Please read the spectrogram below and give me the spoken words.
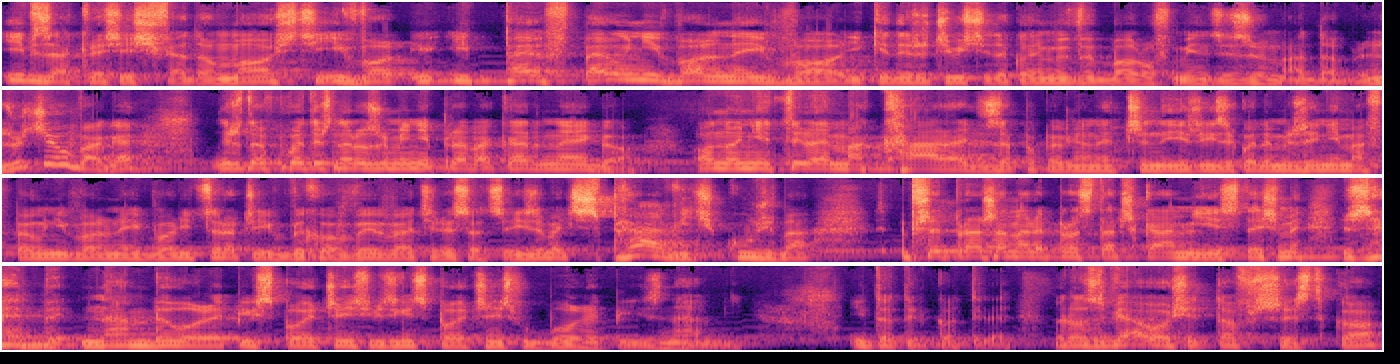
i w zakresie świadomości, i, wol, i, i pe, w pełni wolnej woli, kiedy rzeczywiście dokonujemy wyborów między złym a dobrym. Zwróćcie uwagę, że to wpływa też na rozumienie prawa karnego. Ono nie tyle ma karać za popełnione czyny, jeżeli zakładamy, że nie ma w pełni wolnej woli, co raczej wychowywać, resocjalizować, sprawić, kuźba, przepraszam, ale prostaczkami jesteśmy, żeby nam było lepiej w społeczeństwie, nim społeczeństwu było lepiej z nami. I to tylko tyle. Rozwiało się to wszystko,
